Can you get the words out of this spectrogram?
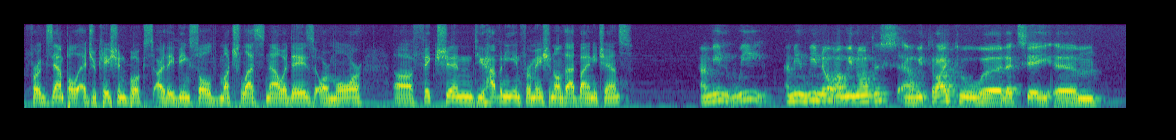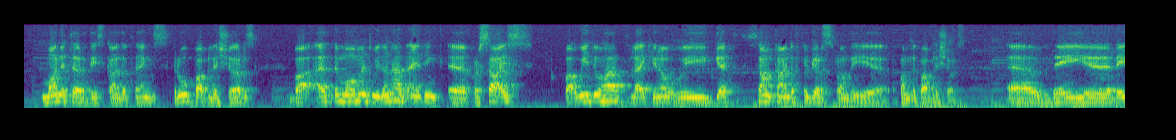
For example, education books, are they being sold much less nowadays or more? Uh, fiction, do you have any information on that by any chance? I mean, we, I mean, we know and we notice, and we try to, uh, let's say, um, monitor these kind of things through publishers. But at the moment, we don't have anything uh, precise. But we do have, like, you know, we get some kind of figures from the uh, from the publishers. Uh, they uh, they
